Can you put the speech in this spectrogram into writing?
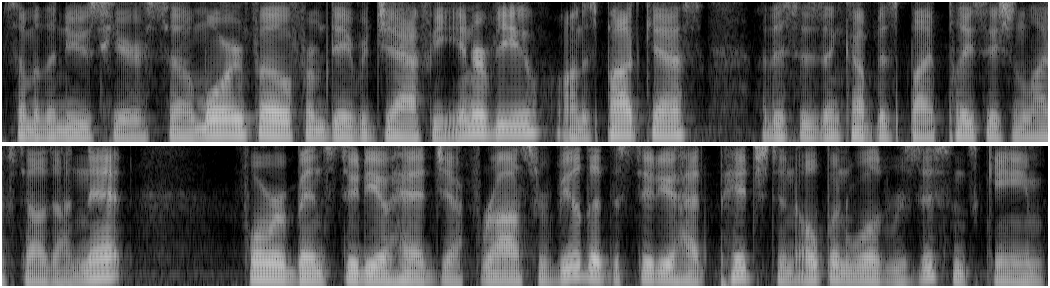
some of the news here. So more info from David Jaffe interview on his podcast. This is encompassed by PlayStationLifestyle.net. Former Bend studio head Jeff Ross revealed that the studio had pitched an open world resistance game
